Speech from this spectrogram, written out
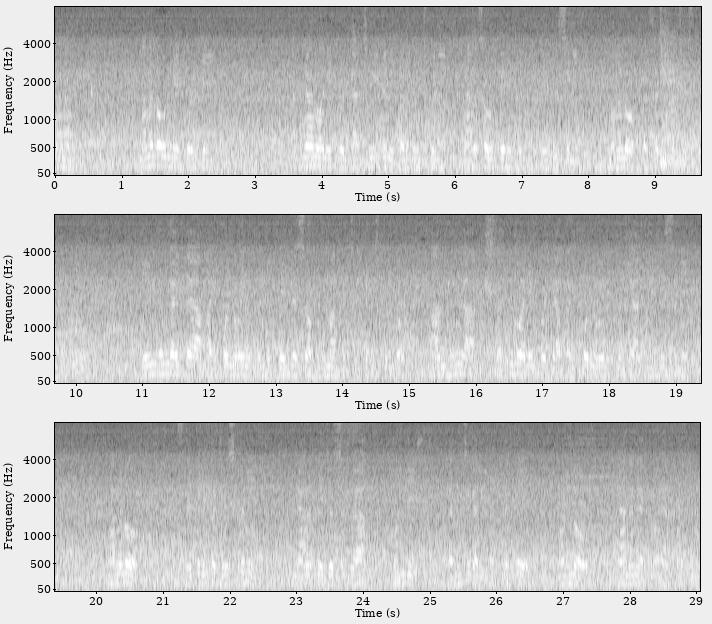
మనం మనలో ఉండేటువంటి అజ్ఞానం అనేటువంటి ఆ చీకటిని తొలగించుకొని జ్ఞాన స్వరూపమైనటువంటి తేజస్సుని మనలో ప్రసరింప చేసుకున్నప్పుడు ఏ విధంగా అయితే ఆ పరిపూర్ణమైనటువంటి తేజస్సు ఆ స్వీకరిస్తుందో ఆ విధంగా సద్గురు అనేటువంటి ఆ పరిపూర్ణమైనటువంటి ఆ తేజస్సుని మనలో స్వీకరింప చేసుకొని జ్ఞాన తేజస్సుగా పొంది ధరించగలిగినట్లయితే మనలో జ్ఞాన నేత్రం ఏర్పడుతుంది.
